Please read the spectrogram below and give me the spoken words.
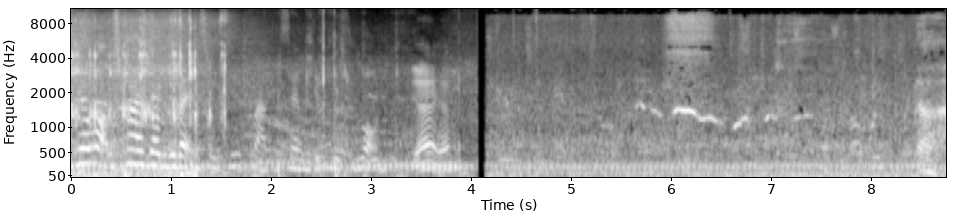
You know what? I'm surprised nobody went to see Superman because they were doing this run. Yeah, yeah. Right.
